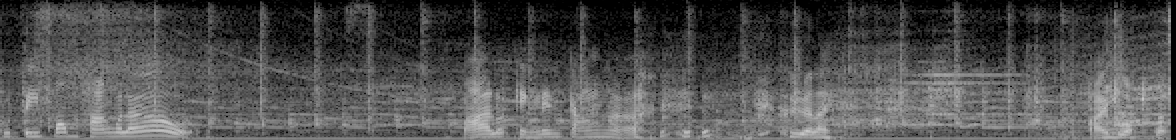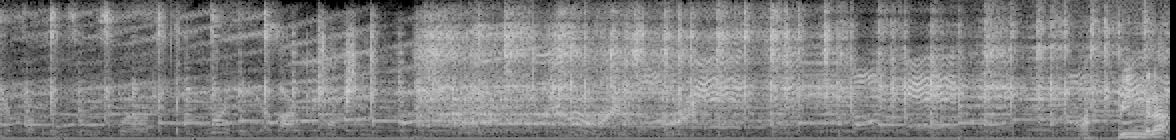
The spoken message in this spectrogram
กูตีป้อมพังมาแล้วปารถเก่งเล่นกลางอะคืออะไรไปบวกบวกวิ่งไปแล้ว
